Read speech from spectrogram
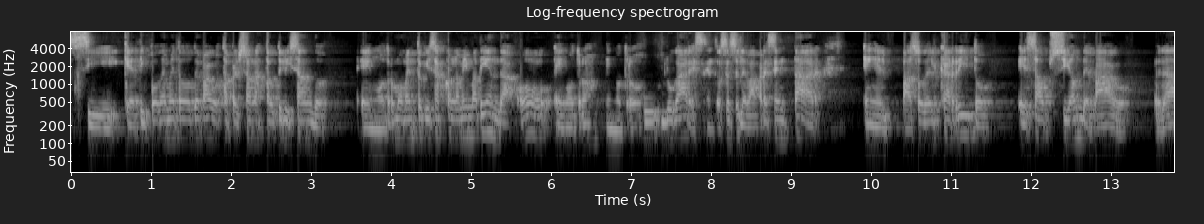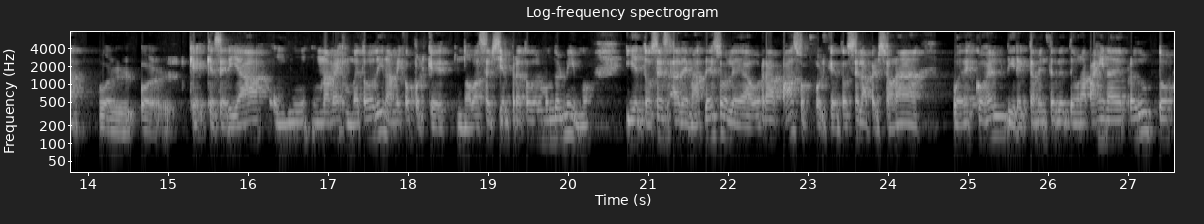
si qué tipo de métodos de pago esta persona está utilizando en otro momento quizás con la misma tienda o en otros, en otros lugares. Entonces se le va a presentar en el paso del carrito esa opción de pago, ¿verdad? Por, que, sería un, un, método dinámico porque no va a ser siempre a todo el mundo el mismo. Y entonces, además de eso, le ahorra pasos porque entonces la persona puede escoger directamente desde una página de producto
